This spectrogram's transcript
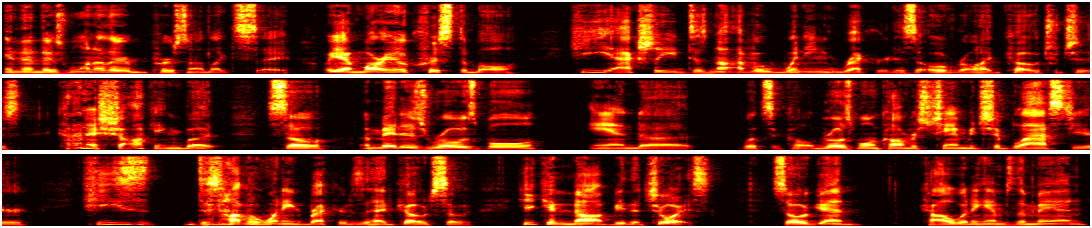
And then there's one other person I'd like to say. Oh yeah, Mario Cristobal he actually does not have a winning record as an overall head coach, which is kind of shocking. But so amid his Rose Bowl and uh, what's it called, Rose Bowl and Conference Championship last year, he's does not have a winning record as a head coach, so he cannot be the choice. So again, Kyle Whittingham's the man.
